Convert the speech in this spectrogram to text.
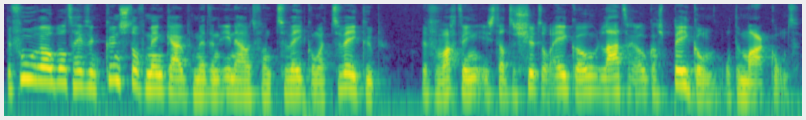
De voerrobot heeft een kunststof mengkuip met een inhoud van 2,2 kub. De verwachting is dat de Shuttle Eco later ook als Pecon op de markt komt.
